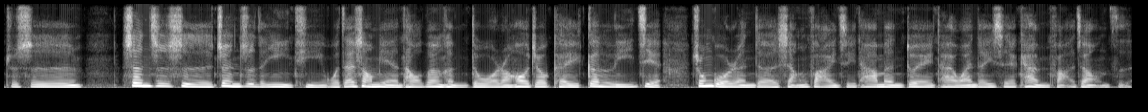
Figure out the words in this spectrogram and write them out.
就是。甚至是政治的议题，我在上面也讨论很多，然后就可以更理解中国人的想法以及他们对台湾的一些看法这样子。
